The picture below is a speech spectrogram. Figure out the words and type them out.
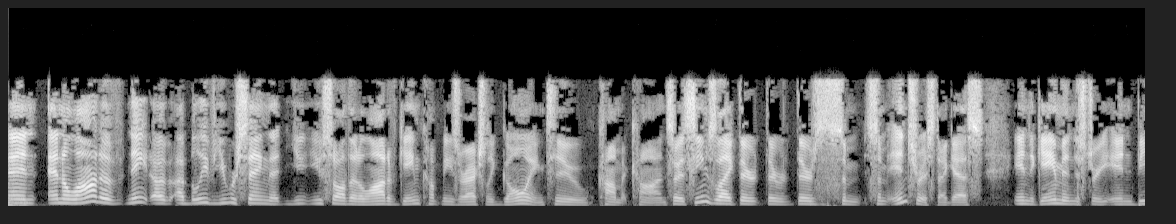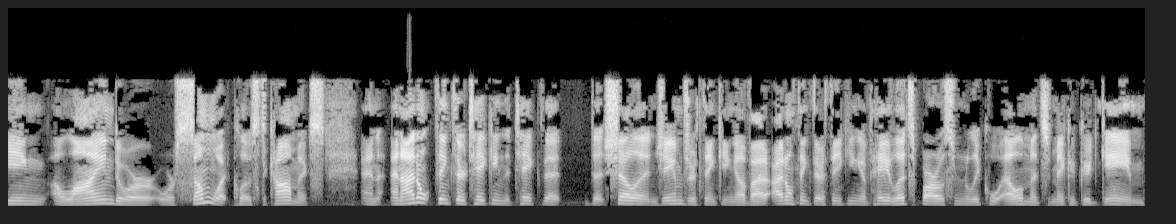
And and a lot of Nate, uh, I believe you were saying that you, you saw that a lot of game companies are actually going to Comic Con. So it seems like there there there's some some interest, I guess, in the game industry in being aligned or or somewhat close to comics. And and I don't think they're taking the take that that Shella and James are thinking of. I, I don't think they're thinking of, hey, let's borrow some really cool elements and make a good game.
